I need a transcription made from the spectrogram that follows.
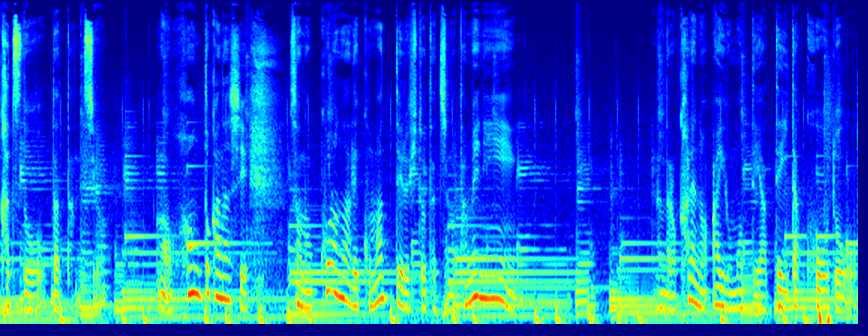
活動だったんですよ。もうほんと悲しいそのコロナで困ってる人たちのためになんだろう彼の愛を持ってやっていた行動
